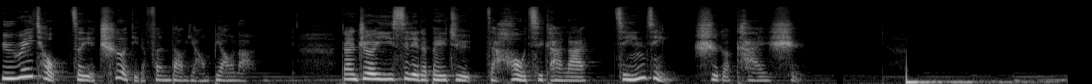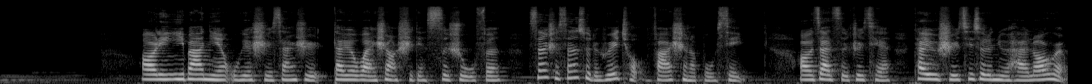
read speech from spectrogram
与 Rachel 则也彻底的分道扬镳了。但这一系列的悲剧，在后期看来，仅仅是个开始。二零一八年五月十三日，大约晚上十点四十五分，三十三岁的 Rachel 发生了不幸。而在此之前，他与十七岁的女孩 Lauren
